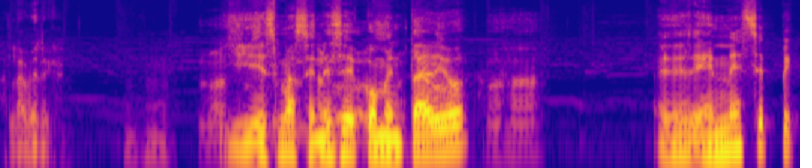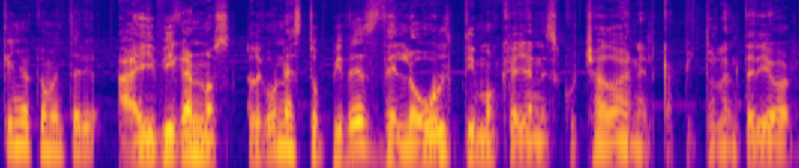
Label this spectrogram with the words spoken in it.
a la verga. Y es más, en ese comentario- yo, Ajá. En ese pequeño comentario, ahí díganos alguna estupidez de lo último que hayan escuchado en el capítulo anterior.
